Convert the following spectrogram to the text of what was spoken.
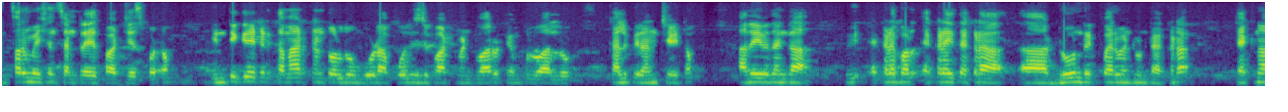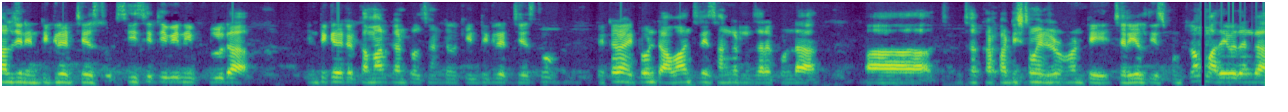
ఇన్ఫర్మేషన్ సెంటర్ ఏర్పాటు చేసుకోవటం ఇంటిగ్రేటెడ్ కమాండ్ కంట్రోల్ రూమ్ కూడా పోలీస్ డిపార్ట్మెంట్ వారు టెంపుల్ వాళ్ళు కలిపి రన్ చేయటం. అదేవిధంగా ఎక్కడ ఎక్కడైతే అక్కడ డ్రోన్ రిక్వైర్మెంట్ ఉంటే అక్కడ టెక్నాలజీని ఇంటిగ్రేట్ చేస్తూ సీసీటీవీని ఫుల్గా ఇంటిగ్రేటెడ్ కమాండ్ కంట్రోల్ సెంటర్కి ఇంటిగ్రేట్ చేస్తూ ఎక్కడ ఎటువంటి అవాంఛనీయ సంఘటనలు జరగకుండా చక్క- పటిష్టమైనటువంటి చర్యలు తీసుకుంటున్నాం. అదేవిధంగా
